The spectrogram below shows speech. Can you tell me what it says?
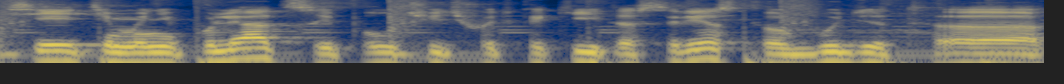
все эти манипуляции, получить хоть какие-то средства будет э,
